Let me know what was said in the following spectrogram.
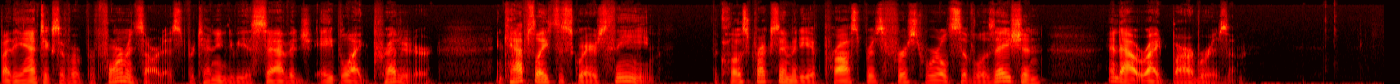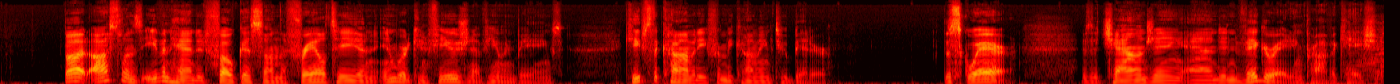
by the antics of a performance artist pretending to be a savage ape like predator encapsulates the square's theme the close proximity of prosperous first world civilization and outright barbarism. But Ostlund's even handed focus on the frailty and inward confusion of human beings keeps the comedy from becoming too bitter. The Square is a challenging and invigorating provocation.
